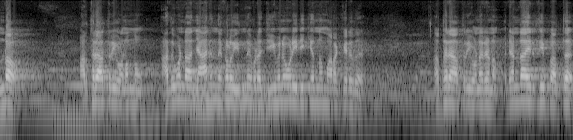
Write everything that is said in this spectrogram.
ഉണ്ടോ? അർദ്ധരാത്രി ഉണർന്നു. അതുകൊണ്ടാണ് ഞാനും നിങ്ങളും ഇന്ന് ഇവിടെ ജീവനോടെ ഇരിക്കുന്നു മറക്കരുത്. അർദ്ധരാത്രി ഉണരണം. രണ്ടായിരത്തി പത്ത്.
